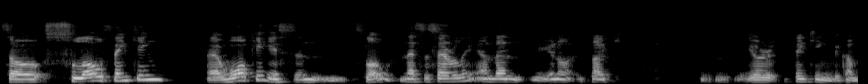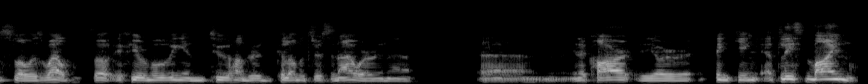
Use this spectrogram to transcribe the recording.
So slow thinking uh, walking is um, slow necessarily, and then you know it's like your thinking becomes slow as well. So if you're moving in 200 kilometers an hour in a uh, in a car, your thinking, at least mine,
